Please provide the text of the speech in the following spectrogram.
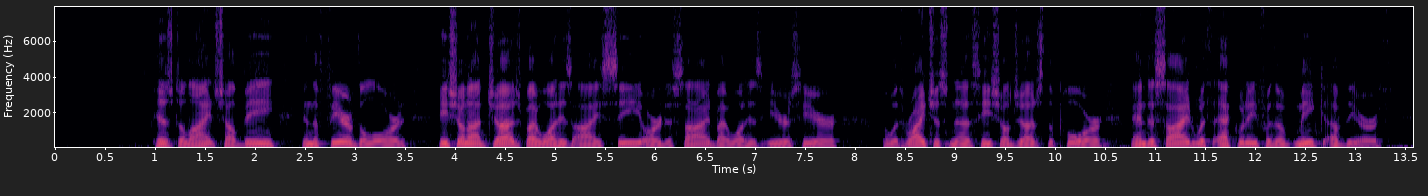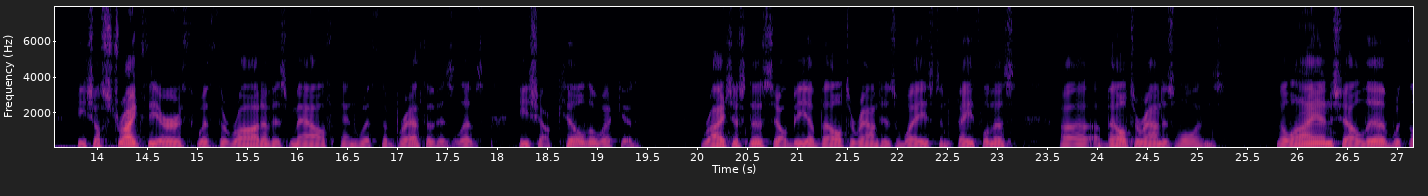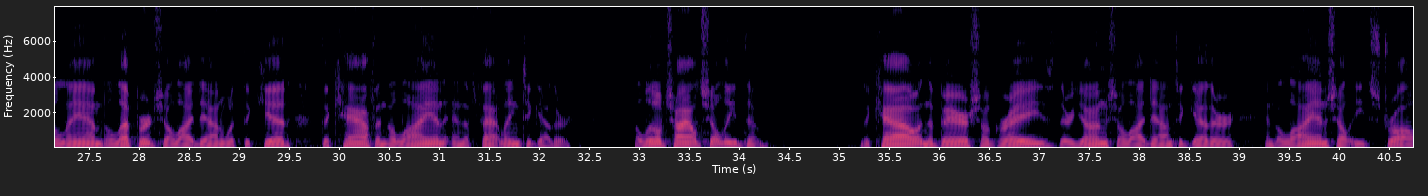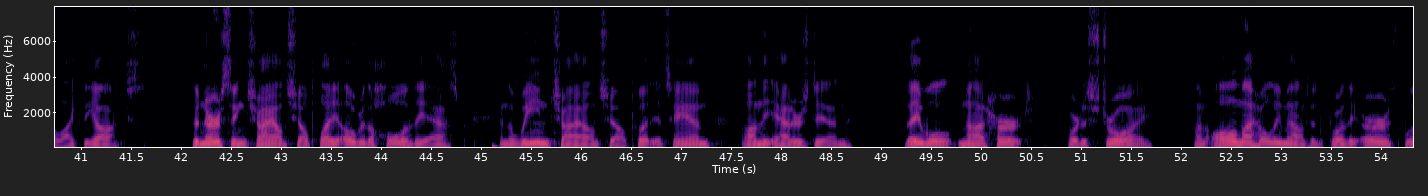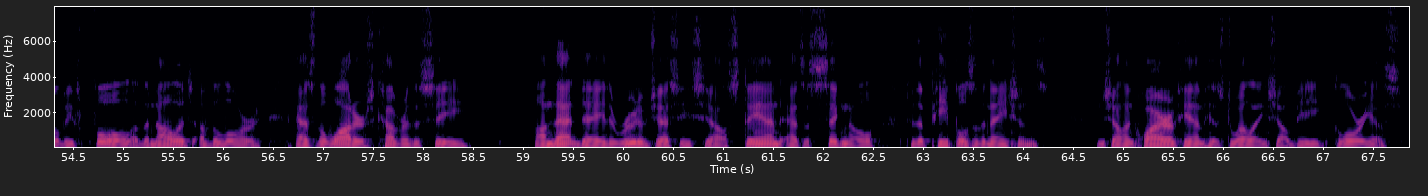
His delight shall be in the fear of the Lord. He shall not judge by what his eyes see or decide by what his ears hear, but with righteousness he shall judge the poor and decide with equity for the meek of the earth. He shall strike the earth with the rod of his mouth, and with the breath of his lips he shall kill the wicked. Righteousness shall be a belt around his waist, and faithfulness uh, a belt around his loins. The lion shall live with the lamb, the leopard shall lie down with the kid, the calf and the lion and the fatling together. A little child shall lead them. The cow and the bear shall graze, their young shall lie down together, and the lion shall eat straw like the ox. The nursing child shall play over the hole of the asp, and the weaned child shall put its hand on the adder's den. They will not hurt or destroy on all my holy mountain, for the earth will be full of the knowledge of the Lord as the waters cover the sea. On that day the root of Jesse shall stand as a signal to the peoples of the nations, and shall inquire of him his dwelling shall be glorious.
